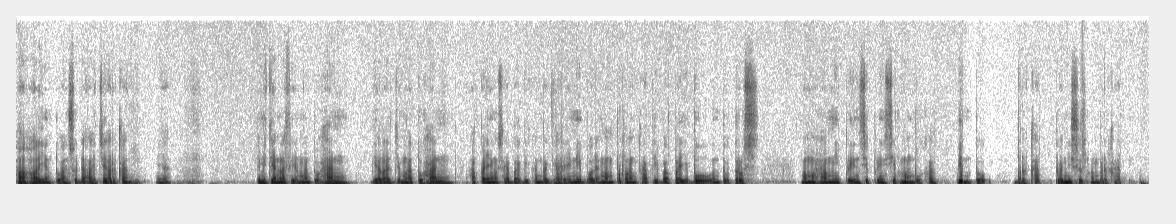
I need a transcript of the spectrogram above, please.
hal-hal yang Tuhan sudah ajarkan, ya. Demikianlah firman Tuhan biarlah jemaat Tuhan, apa yang saya bagikan pagi hari ini boleh memperlengkapi Bapak Ibu untuk terus memahami prinsip-prinsip membuka pintu berkat. Tuhan Yesus memberkati.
